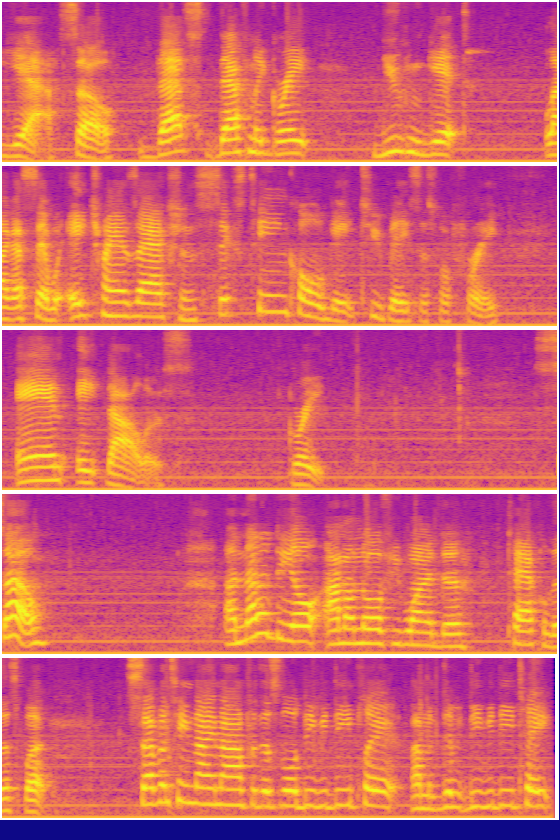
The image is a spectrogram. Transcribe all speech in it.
yeah, so that's definitely great. You can get, like I said, with eight transactions, 16 Colgate toothpastes for free and $8. Great. So, another deal, I don't know if you wanted to tackle this, but $17.99 for this little DVD player, I mean DVD tape,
